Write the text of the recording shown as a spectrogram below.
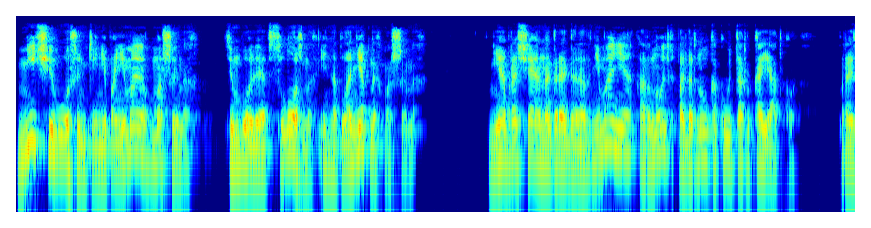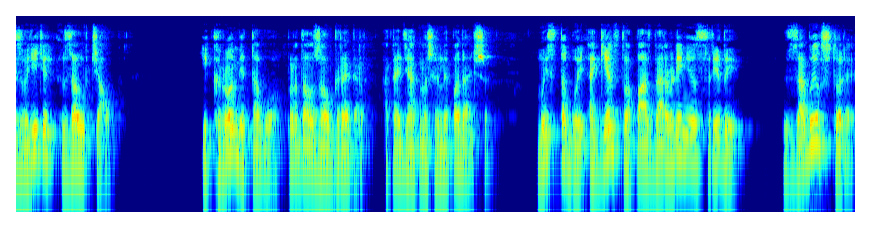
ничегошеньки не понимаем в машинах, тем более в сложных инопланетных машинах». Не обращая на Грегора внимания, Арнольд повернул какую-то рукоятку. Производитель заурчал. И кроме того, продолжал Грегор, отойдя от машины подальше, мы с тобой агентство по оздоровлению среды. Забыл, что ли?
